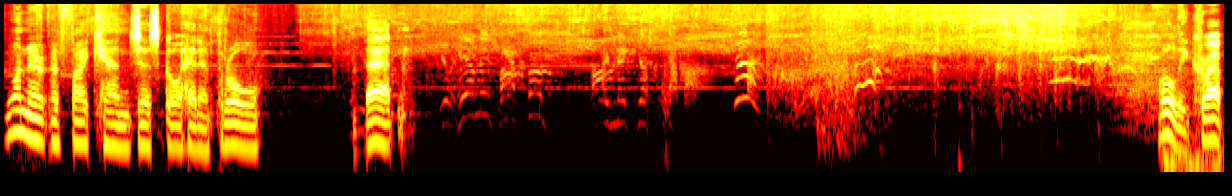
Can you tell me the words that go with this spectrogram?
wonder if I can just go ahead and throw that. Holy crap.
